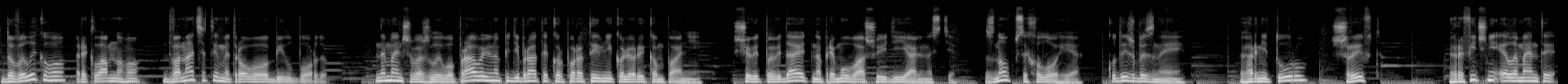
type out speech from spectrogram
до великого рекламного 12-метрового білборду. Не менш важливо правильно підібрати корпоративні кольори компанії, що відповідають напряму вашої діяльності. Знов психологія, куди ж без неї, гарнітуру, шрифт, графічні елементи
